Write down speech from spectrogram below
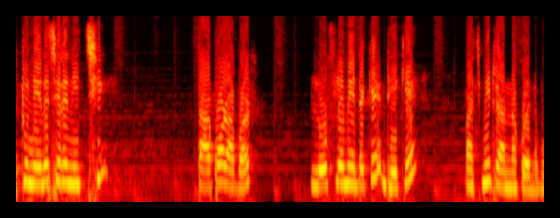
একটু নেড়ে ছেড়ে নিচ্ছি, তারপর আবার লো ফ্লেমে এটাকে ঢেকে পাঁচ মিনিট রান্না করে নেব।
